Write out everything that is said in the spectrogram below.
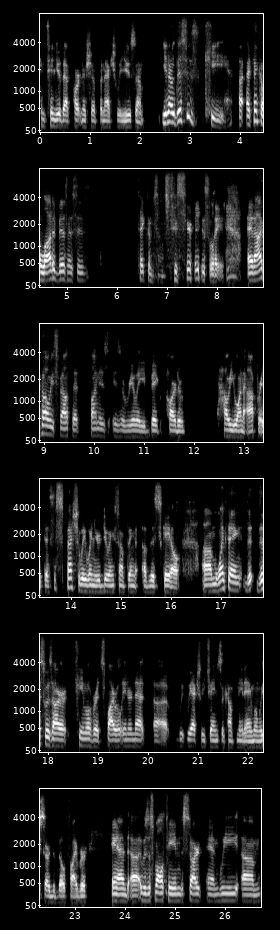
continue that partnership and actually use them. You know, this is key. I, I think a lot of businesses take themselves too seriously, and I've always felt that fun is is a really big part of how you want to operate this, especially when you're doing something of this scale. Um, one thing, th this was our team over at Spiral Internet. Uh, we, we, actually changed the company name when we started to build fiber. and uh, it was a small team to start. And we, um,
